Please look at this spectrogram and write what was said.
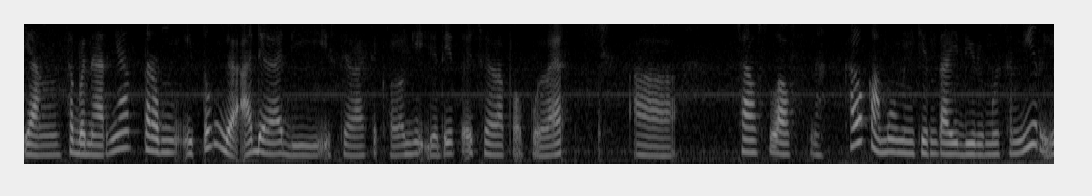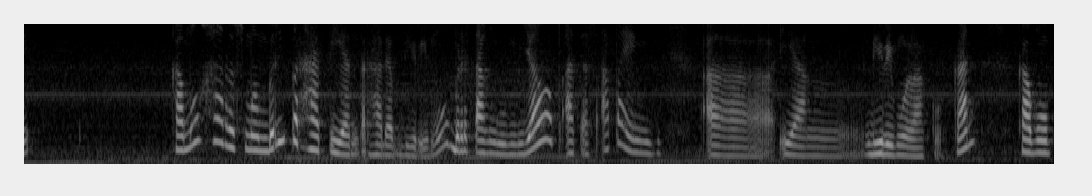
yang sebenarnya term itu nggak ada di istilah psikologi jadi itu istilah populer uh, self love. Nah, kalau kamu mencintai dirimu sendiri, kamu harus memberi perhatian terhadap dirimu, bertanggung jawab atas apa yang uh, yang dirimu lakukan. kamu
